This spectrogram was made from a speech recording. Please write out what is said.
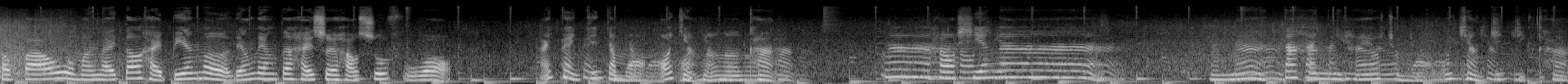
宝宝，我们来到海边了，凉凉的海水好舒服哦。海水是什么？我想喝喝看。啊，好咸啊！妈妈，大海里还有什么？我想自己看。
